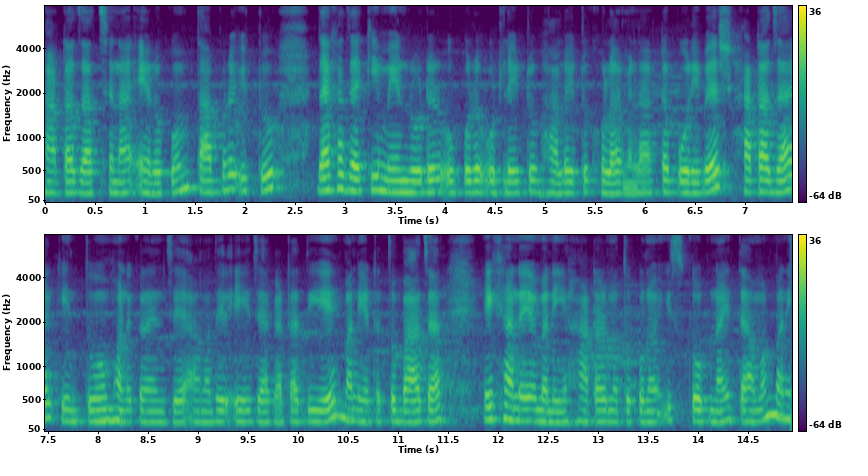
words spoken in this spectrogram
হাঁটা যাচ্ছে না এরকম। তারপরে একটু দেখা যায় কি মেন রোডের উপরে উঠলে একটু ভালো, একটু খোলামেলা একটা পরিবেশ হাঁটা যায়। কিন্তু মনে করেন যে আমাদের এই জায়গাটা দিয়ে মানে এটা তো বাজার, এখানে মানে হাঁটার মতো কোনো স্কোপ নাই। তেমন মানে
